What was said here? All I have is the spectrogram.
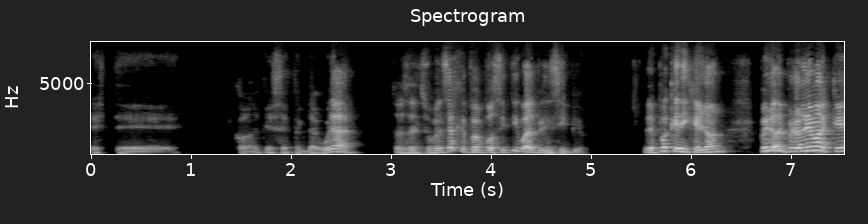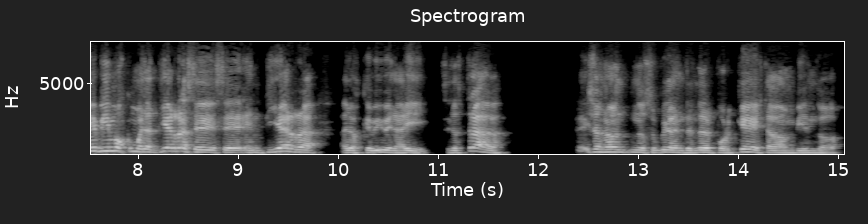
este, que es espectacular. Entonces su mensaje fue positivo al principio. Después que dijeron, pero el problema es que vimos como la tierra se, entierra a los que viven ahí, se los traga. Ellos no, no, supieron entender por qué estaban viendo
